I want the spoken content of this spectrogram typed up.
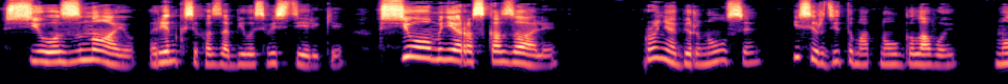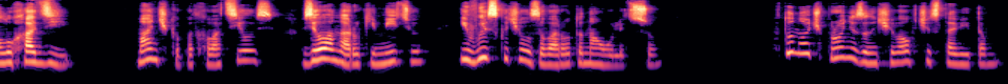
«Все знаю!» – Ренксиха забилась в истерике. «Все мне рассказали!» Проня обернулся и сердито мотнул головой. Мол, уходи. Манечка подхватилась, взяла на руки Митю и выскочил за ворота на улицу. В ту ночь Проня заночевал в Чистовитом.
